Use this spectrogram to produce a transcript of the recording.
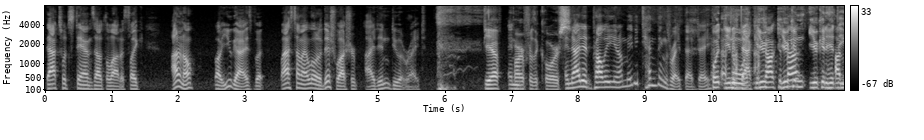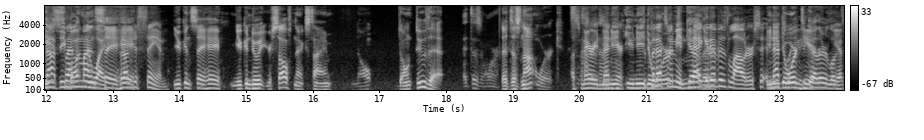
That's what stands out the loudest. Like, I don't know about you guys, but last time I loaded a dishwasher, I didn't do it right. Yeah, And- par for the course. And I did probably, you know, maybe 10 things right that day. but you know what? You, you can you can hit the I'm not easy button my and wife, say, "Hey." I'm just saying. You can say, "Hey, you can do it yourself next time." No, don't do that. That doesn't work. That does not work. It's Us not married enough. men You here. need- you need to but that's what I work mean. together. Negative is louder. So, and You need that's to what work you together. Hear. Look Yep.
